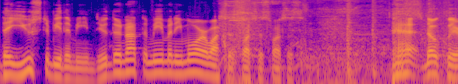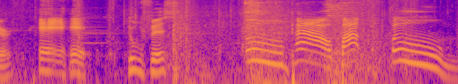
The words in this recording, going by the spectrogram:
they used to be the meme, dude. They're not the meme anymore. Watch this, watch this, watch this. no clear. Doofus. Boom, pow, pop, boom.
